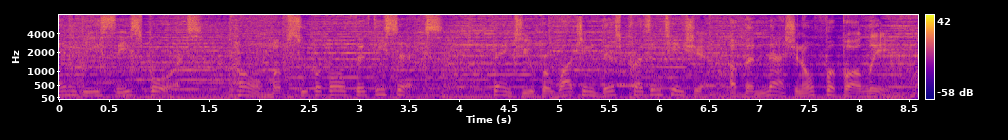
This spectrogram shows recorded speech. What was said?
NBC Sports, home of Super Bowl 56. Thanks you for watching this presentation of the National Football League.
